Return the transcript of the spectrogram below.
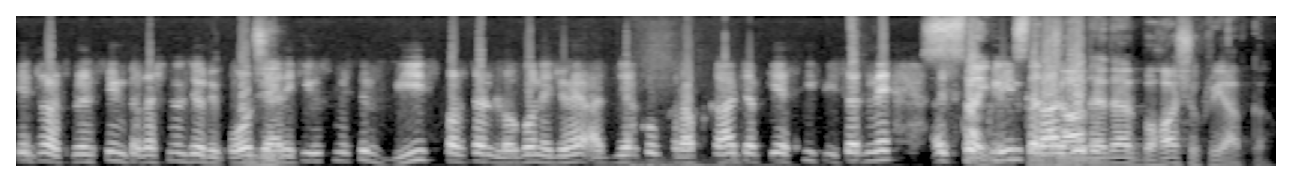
कि ट्रांसपेरेंसी इंटरनेशनल जो रिपोर्ट जारी की उसमें सिर्फ़ बीस परसेंट लोगों ने जो है अदलिया को करप्ट कहा जबकि अस्सी फ़ीसद ने इसको क्लीन करा बहुत शुक्रिया आपका।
